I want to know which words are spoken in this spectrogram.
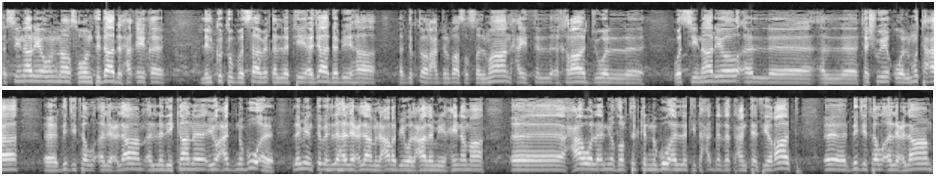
السيناريو والنص هو امتداد الحقيقة للكتب السابقة التي أجاد بها الدكتور عبد الباسط سلمان حيث الإخراج وال والسيناريو التشويق والمتعة آه، digital الإعلام الذي كان يعد نبوءة. لم ينتبه لها الإعلام العربي والعالمي. حينما آه، حاول أن يظهر تلك النبوءة التي تحدثت عن تأثيرات آه، digital الإعلام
